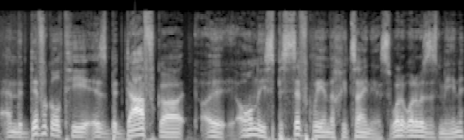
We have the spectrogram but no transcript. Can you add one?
and the difficulty is bedafka uh, only specifically in the chitzonius. What what does this mean?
